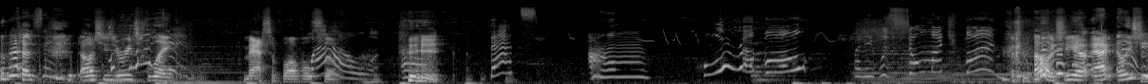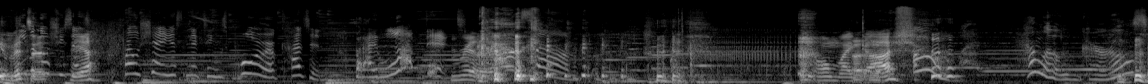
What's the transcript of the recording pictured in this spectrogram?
That's That's, oh, she's reached like massive levels. So Uh, that's um horrible. But it was so much fun. oh, she uh, at, at least she admits Even it. though she says Yeah. crochet is knitting's poorer cousin, but I loved it. Really? Awesome. Oh my Uh-oh. gosh. Oh, hello, girls.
